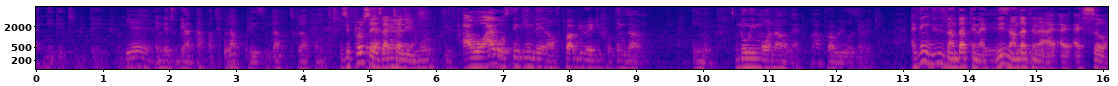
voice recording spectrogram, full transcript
I needed to be there. You feel Yeah. I needed to be at that particular that, place, in that particular point. It's a process, I actually. You know, I, well, I was thinking then I was probably ready for things that, you know, knowing more now, like, I probably wasn't ready. I think this is another thing I, yeah. this is another yeah. thing I, I, I saw.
